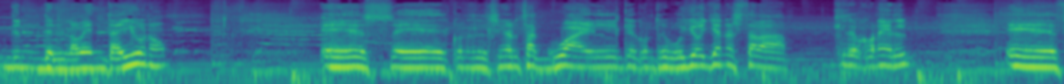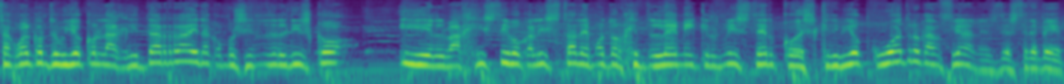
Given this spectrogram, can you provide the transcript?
del, del 91. Es eh, con el señor Zack Wild que contribuyó, ya no estaba, creo, con él. Eh, Zack Wild contribuyó con la guitarra y la composición del disco y el bajista y vocalista de Motorhead Lemmy Kilmister coescribió cuatro canciones de este LP.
